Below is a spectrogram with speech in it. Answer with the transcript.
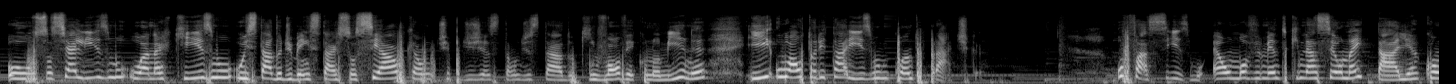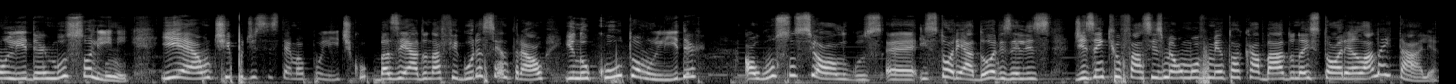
o socialismo, o anarquismo, o estado de bem-estar social, que é um tipo de gestão de estado que envolve a economia, né? E o autoritarismo enquanto prática. O fascismo é um movimento que nasceu na Itália com o líder Mussolini e é um tipo de sistema político baseado na figura central e no culto a um líder. Alguns sociólogos, é, historiadores, eles dizem que o fascismo é um movimento acabado na história lá na Itália.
